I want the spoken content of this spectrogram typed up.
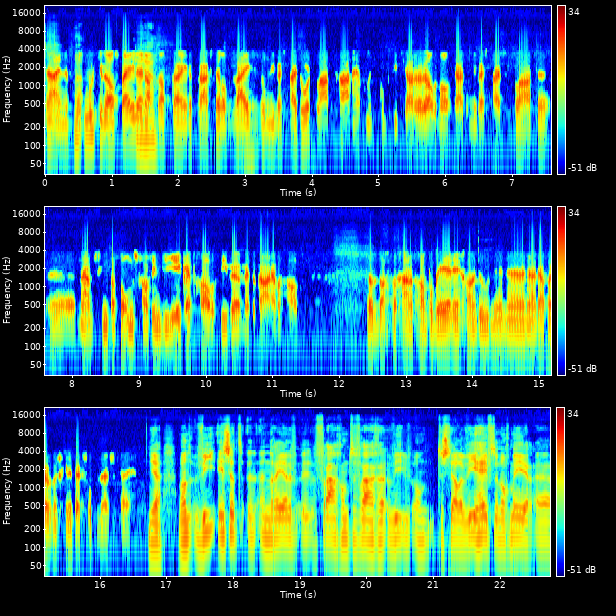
Ja, en dat moet je wel spelen. En achteraf kan je de vraag stellen of het wijs is om die wedstrijd door te laten gaan. Hè. Want in de competitie hadden we wel de mogelijkheid om die wedstrijd te verlaten. Eh, nou, misschien is dat de onderschatting die ik heb gehad, of die we met elkaar hebben gehad. Dat we dachten, we gaan het gewoon proberen en gewoon doen. En eh, nou, daarvoor hebben we misschien een deksel op de neus gekregen. Ja, want wie is het een, een reële eh, vraag om te vragen, wie, om te stellen, wie heeft er nog meer, eh,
